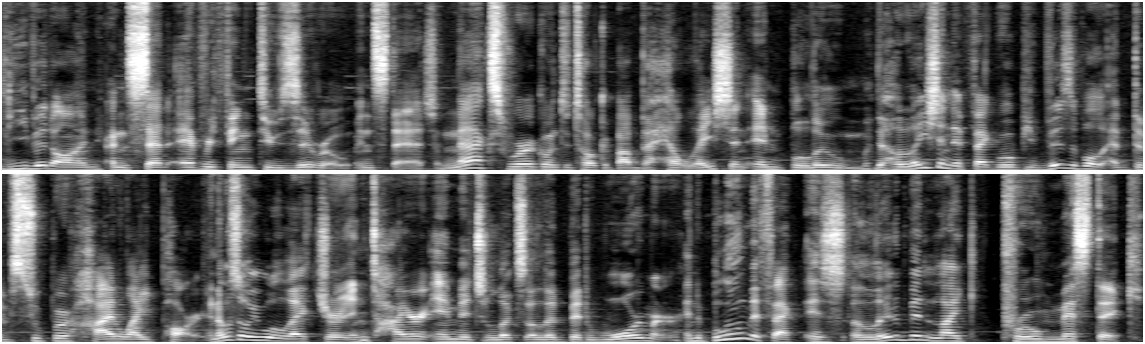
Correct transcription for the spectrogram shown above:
leave it on and set everything to zero instead. So next we're going to talk about the halation and bloom. The halation effect will be visible at the super highlight part and also it will let your entire image looks a little bit warmer. And the bloom effect is a little bit like Pro Mystic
